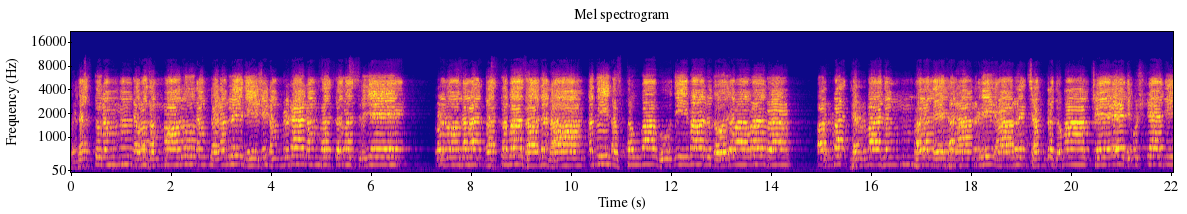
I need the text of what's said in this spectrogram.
रजस्तुरम् तपसम् मारूकम् गणमृजेषिणम् मृगाणम् सत्तमसृजे प्रणोसमर्थस्तपसाजनाम् अतीतस्थौ वा भूति मारुतो भरते क्रतुमाक्षेति पुष्यति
